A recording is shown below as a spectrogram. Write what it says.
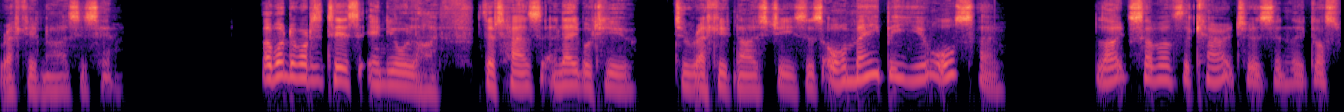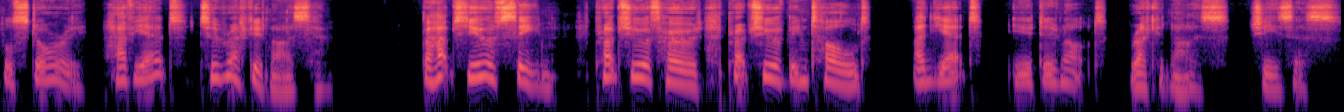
recognizes him. I wonder what it is in your life that has enabled you to recognize Jesus. Or maybe you also, like some of the characters in the gospel story, have yet to recognize him. Perhaps you have seen, perhaps you have heard, perhaps you have been told, and yet you do not recognize Jesus.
